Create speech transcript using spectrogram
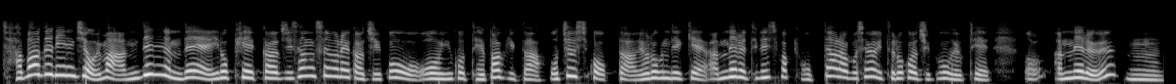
잡아드린 지 얼마 안 됐는데 이렇게까지 상승을 해가지고 어, 이거 대박이다. 어쩔 수가 없 다. 여러분들께 안내를 드릴 수밖에 없다라고 생각이 들어가지고 이렇게 어, 안내를 음,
